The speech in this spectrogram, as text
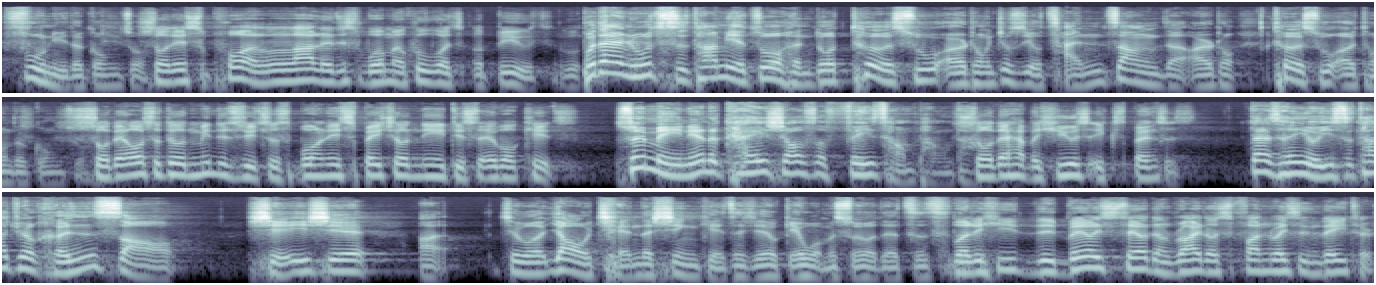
妇女的工作。So they support a lot of this woman who was abused. 不但如此，他们也做很多特殊儿童，就是有残障的儿童、特殊儿童的工作。So they also do ministry to support any special need disabled kids. 所以每年的开销是非常庞大。So they have a huge expenses. 但是很有意思，他却很少写一些 啊，结果要钱的信给这些给我们所有的支持。 But he they very seldom write those fundraising later.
